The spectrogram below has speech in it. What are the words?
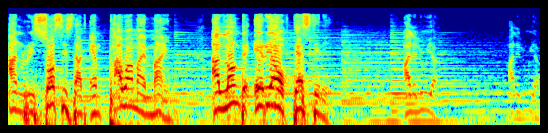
and resources that empower my mind along the area of destiny. Hallelujah. Hallelujah.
